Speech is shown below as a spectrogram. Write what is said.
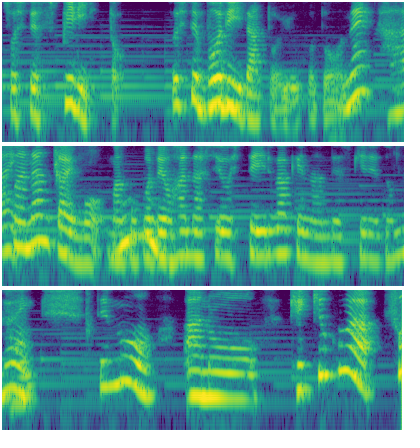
そしてスピリット、そしてボディだということをね、はまあ、何回も、まあ、うん。ここでお話をしているわけなんですけれども、はい。でもあの結局はソ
